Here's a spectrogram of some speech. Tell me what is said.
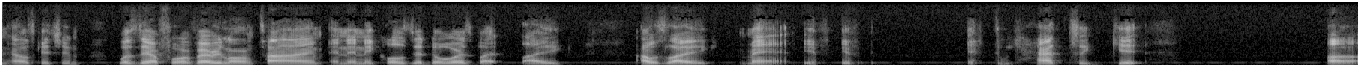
in Hell's Kitchen, was there for a very long time, and then they closed their doors. But like, I was like, man, if if if we had to get uh,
